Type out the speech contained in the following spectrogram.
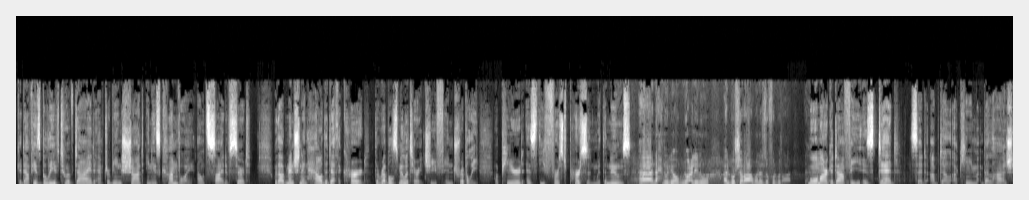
Gaddafi is believed to have died after being shot in his convoy outside of Sirte. Without mentioning how the death occurred, the rebels' military chief in Tripoli appeared as the first person with the news. Muammar Gaddafi is dead. said Abdel Hakim Belhaj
